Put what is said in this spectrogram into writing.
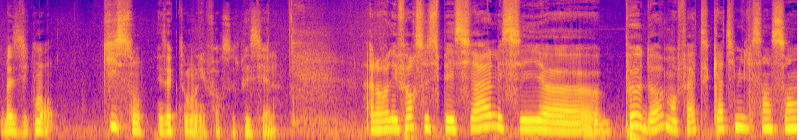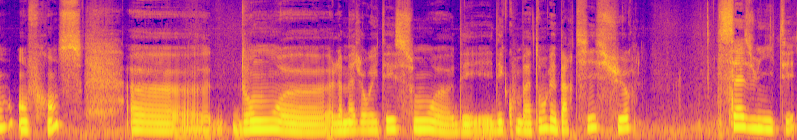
basiquement, qui sont exactement les forces spéciales alors les forces spéciales, c'est euh, peu d'hommes en fait, 4500 en France, euh, dont euh, la majorité sont des, des, combattants répartis sur 16 unités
